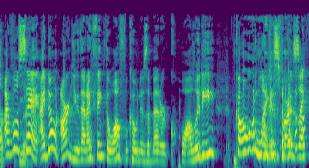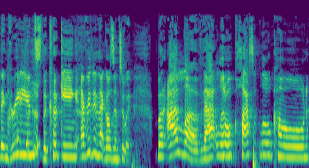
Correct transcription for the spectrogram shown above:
or- I will say I don't argue that I think the waffle cone is a better quality cone, like as far as like the ingredients, the cooking, everything that goes into it. But I love that little classic little cone.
